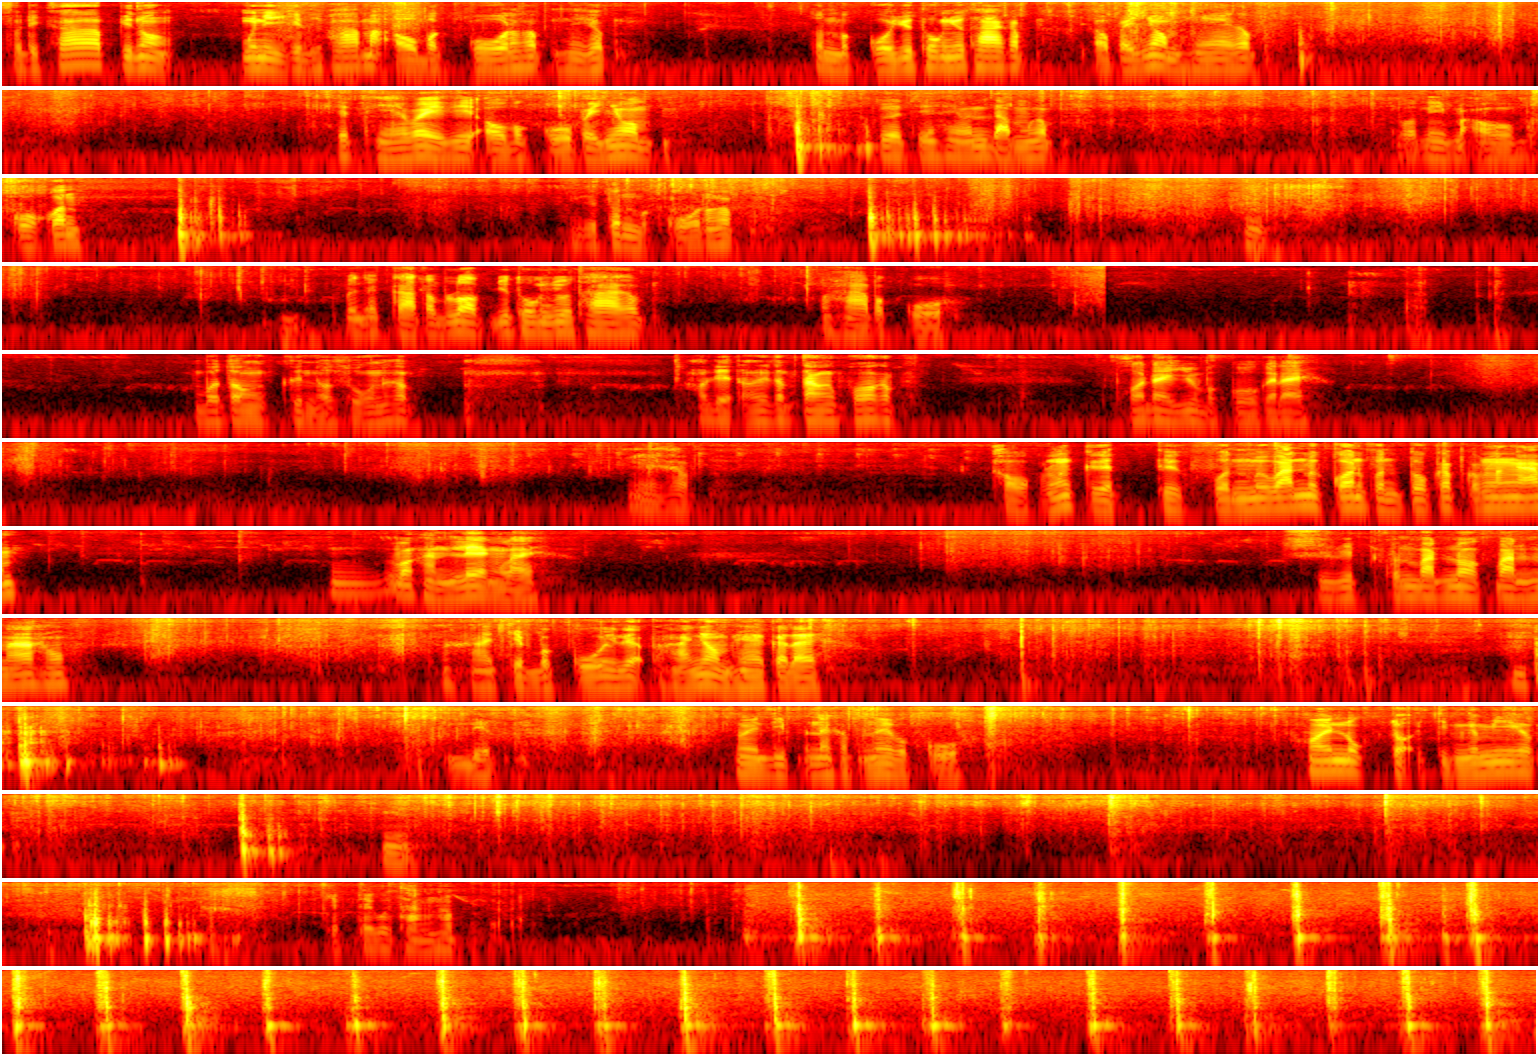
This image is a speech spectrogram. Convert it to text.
สวัสดีครับพี่น้องมือนี้กันที่พามาเอาบักโกนะครับนี่ครับ ต้นบักโกยุทงยุทาครับ เอาไปย่อมแฮครับเฮ็ดแฮไว้ที่เอาบักโกไปย่อม เพื่อที่ให้มันดำครับตอนนี้มาเอาบักโกก่อนนี่คือต้นบักโกนะครับบรรยากาศรอบๆยุทงยุทาครับมาหาบักโก บ่ต้องขึ้นเอาสูงนะครับเอาเด็ดเอาในต่ำๆก็พอครับพอได้อยู่บักโกก็ได้ นี่ครับ เขากำลังเกิดถือฝนเมื่อวานเมื่อก่อนฝนตกครับกำลังงามว่างหันแรงไรชีวิตคนบ้านนอกบ้านนาเขามาหาเก็บบักกูนี่แหละหาย่อมแฮก็ได้ เด็ดหน่วยดิบนะครับหน่วยบกกูห้อยนกเจาะกินก็มีครับนี่เก็บใต้กุถังครับ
